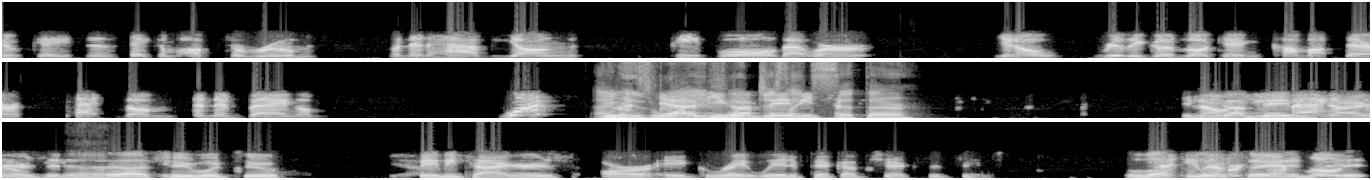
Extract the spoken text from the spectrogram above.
suitcases, take them up to rooms, and then have young people that were, you know, really good looking come up there, pet them, and then bang them. What? And his Yeah, wife would just baby like sit there. If you got baby tigers, it is Yeah. Yeah, she would too. baby tigers are a great way to pick up chicks. It seems. Well, that's Yeah, what they're saying. Jeff it-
